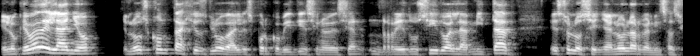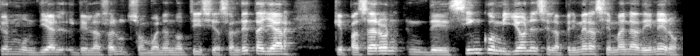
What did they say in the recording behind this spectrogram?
En lo que va del año, los contagios globales por COVID-19 se han reducido a la mitad. Esto lo señaló la Organización Mundial de la Salud. Son buenas noticias. Al detallar que pasaron de 5 millones en la primera semana de enero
